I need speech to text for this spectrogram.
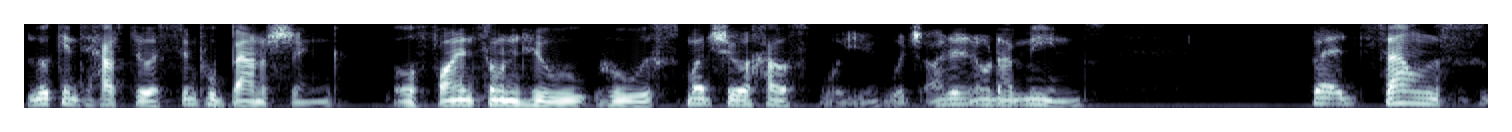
look into how to do a simple banishing, or find someone who who will smudge your house for you, which I don't know what that means. But it sounds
